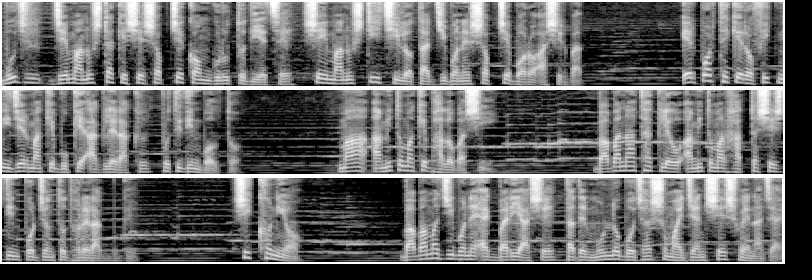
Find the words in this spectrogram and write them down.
বুঝল যে মানুষটাকে সে সবচেয়ে কম গুরুত্ব দিয়েছে, সেই মানুষটিই ছিল তার জীবনের সবচেয়ে বড় আশীর্বাদ। এরপর থেকে রফিক নিজের মাকে বুকে আগলে রাখল প্রতিদিন বলতো, মা, আমি তোমাকে ভালোবাসি। বাবা না থাকলেও আমি তোমার হাতটা শেষ দিন পর্যন্ত ধরে রাখব শিক্ষণীয় বাবা মা জীবনে একবারই আসে, তাদের মূল্য বোঝার সময় যেন শেষ হয়ে না যায়।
